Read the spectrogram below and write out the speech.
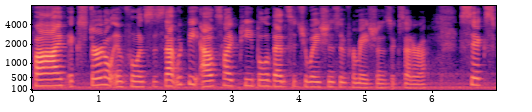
Five, external influences. That would be outside people, events, situations, informations, etc. Six,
